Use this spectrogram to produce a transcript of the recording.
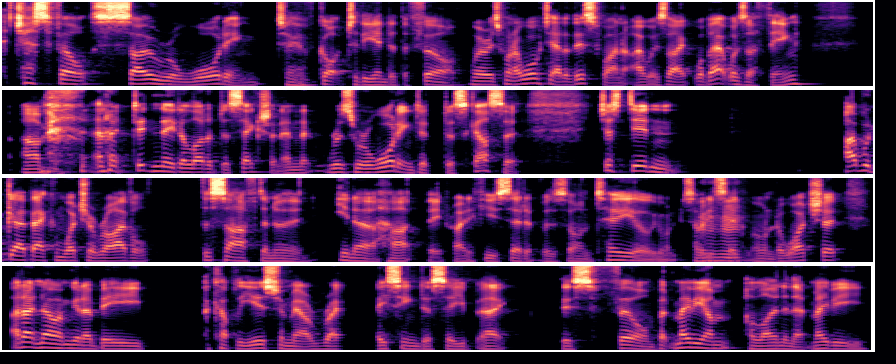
It just felt so rewarding to have got to the end of the film. Whereas when I walked out of this one, I was like, well, that was a thing. Um, and I didn't need a lot of dissection and it was rewarding to discuss it. Just didn't. I would go back and watch Arrival this afternoon in a heartbeat, right? If you said it was on TV or you want, somebody said I wanted to watch it, I don't know I'm going to be a couple of years from now racing to see back this film, but maybe I'm alone in that. Maybe,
